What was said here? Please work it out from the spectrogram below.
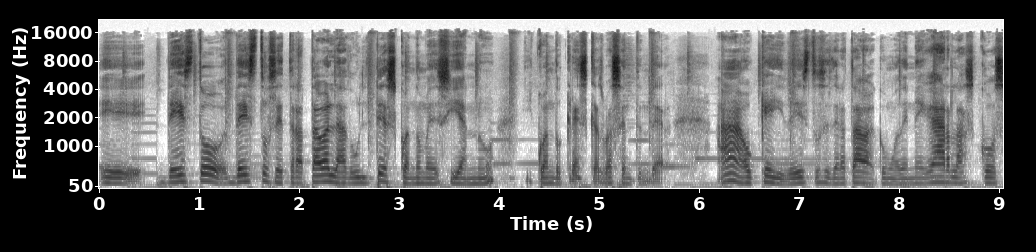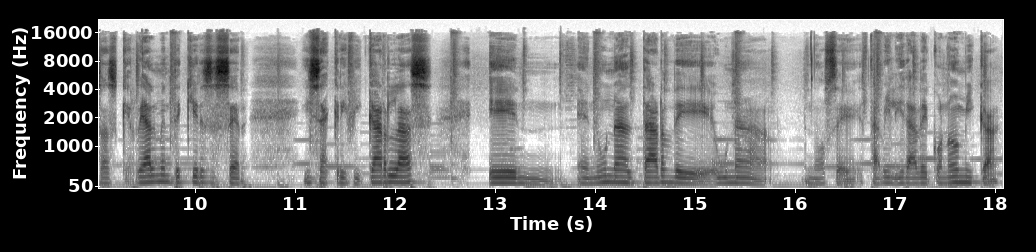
Eh, de, esto, de esto se trataba la adultez cuando me decían, ¿no? Y cuando crezcas vas a entender. Ah, ok, de esto se trataba, como de negar las cosas que realmente quieres hacer y sacrificarlas en, en un altar de una, no sé, estabilidad económica.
